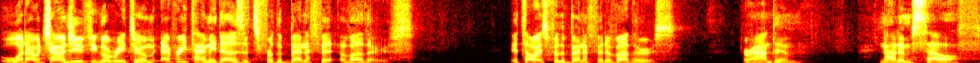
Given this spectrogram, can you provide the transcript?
what I would challenge you, if you go read through him, every time he does, it's for the benefit of others. It's always for the benefit of others around him, not himself.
